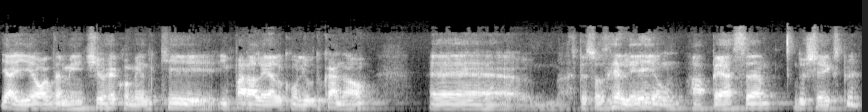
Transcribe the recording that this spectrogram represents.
E aí, obviamente, eu recomendo que, em paralelo com o livro do canal, é, as pessoas releiam a peça do Shakespeare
